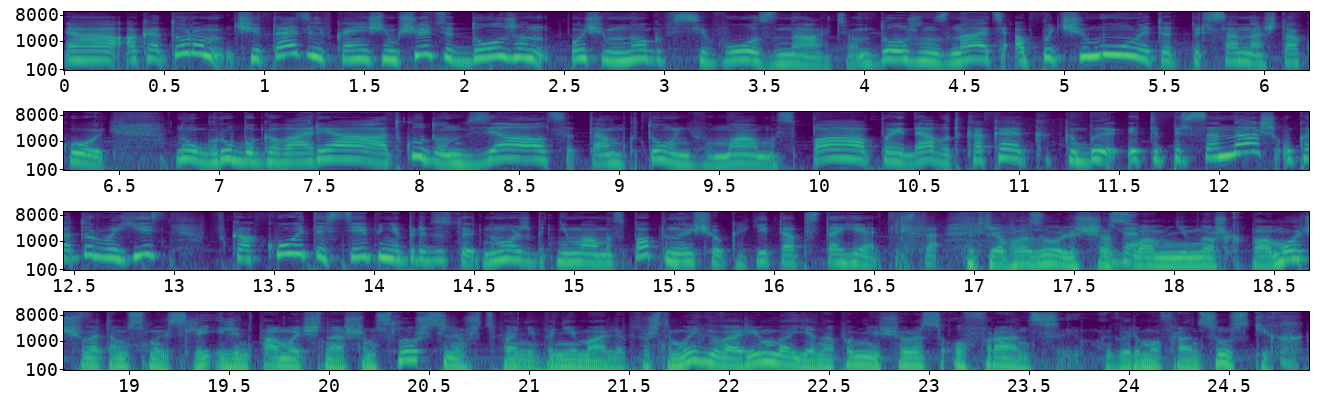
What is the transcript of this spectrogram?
о котором читатель в конечном счете должен очень много всего знать. Он должен знать, а почему этот персонаж такой, ну, грубо говоря, откуда он взялся, там, кто у него мама с папой, да, вот какая, как бы, это персонаж, у которого есть в какой-то степени предыстория. Ну, может быть, не мама с папой, но еще какие-то обстоятельства. Я позволю сейчас да. вам немножко помочь в этом смысле или помочь нашим слушателям, чтобы они понимали, потому что мы говорим, я напомню еще раз, о Франции. Мы говорим о французских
